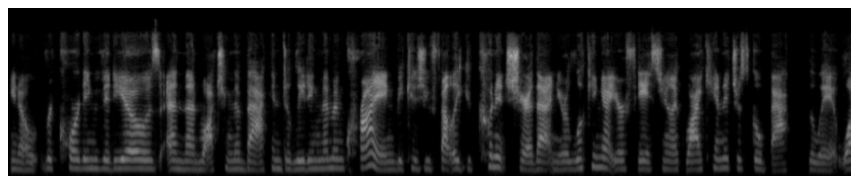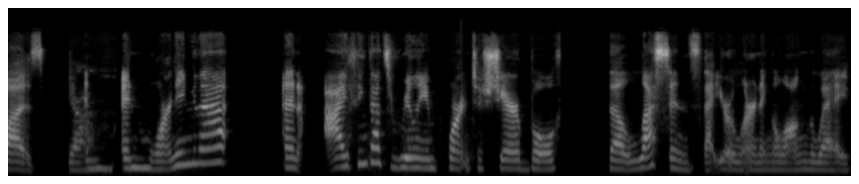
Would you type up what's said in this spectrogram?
you know recording videos and then watching them back and deleting them and crying because you felt like you couldn't share that and you're looking at your face and you're like why can't it just go back the way it was? Yeah. and and mourning that. And I think that's really important to share both the lessons that you're learning along the way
